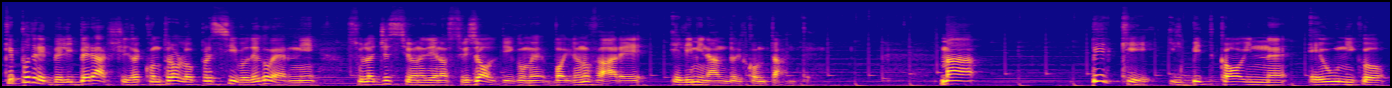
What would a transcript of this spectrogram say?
che potrebbe liberarci dal controllo oppressivo dei governi sulla gestione dei nostri soldi, come vogliono fare eliminando il contante. Ma perché il Bitcoin è unico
